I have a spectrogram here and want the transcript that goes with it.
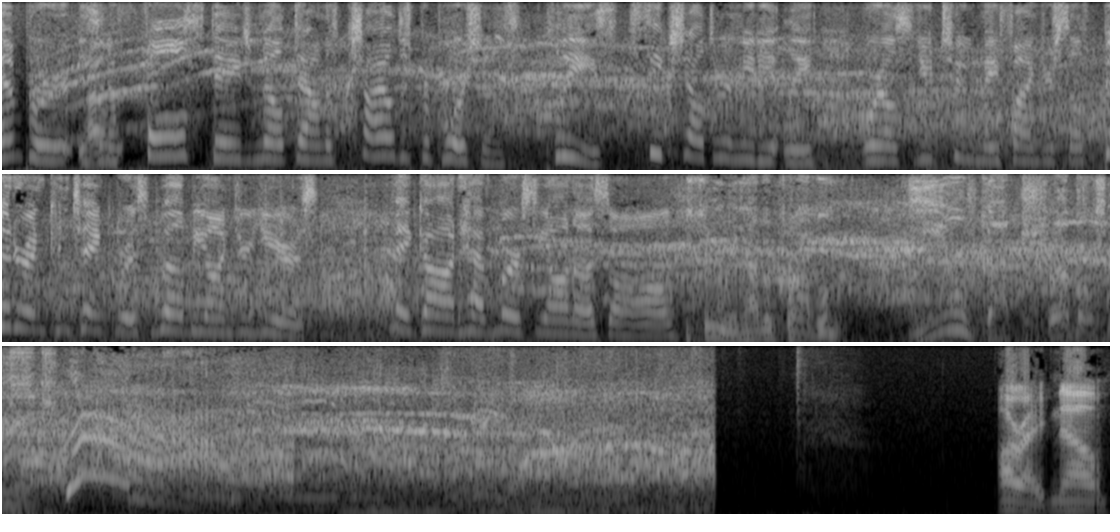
Emperor is in a uh, full stage meltdown of childish proportions. Please seek shelter immediately, or else you too may find yourself bitter and cantankerous well beyond your years. May God have mercy on us all. Listen, we have a problem. You've got troubles, Nick. All right, now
